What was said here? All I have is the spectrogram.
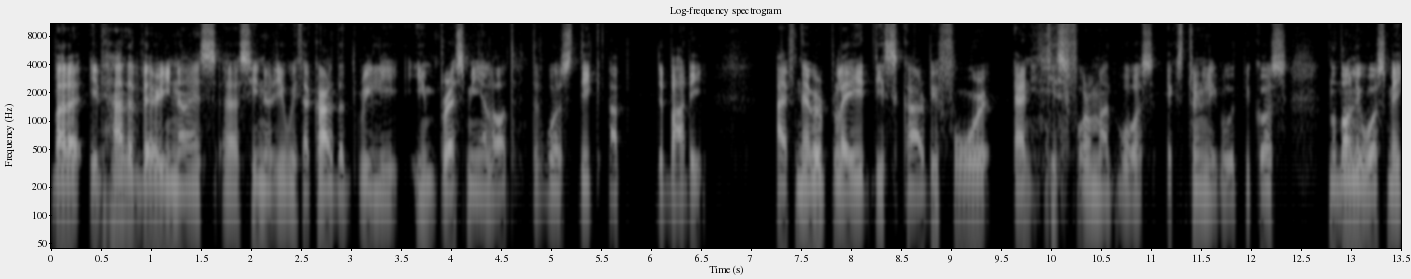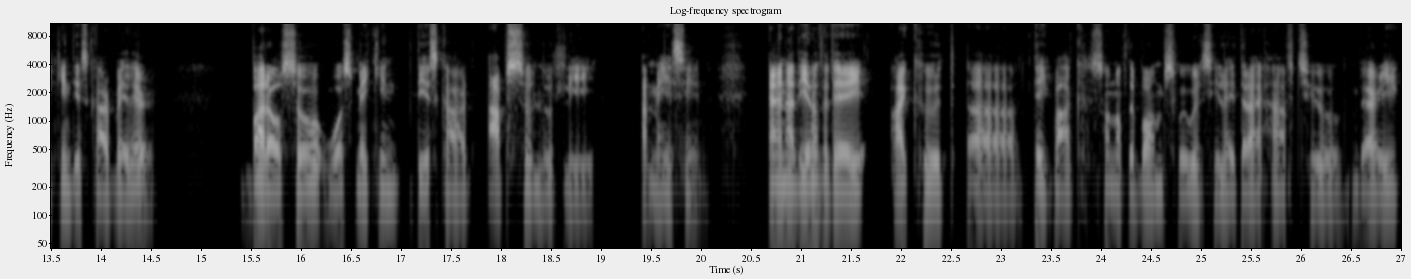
But uh, it had a very nice uh, synergy with a card that really impressed me a lot. That was Dig Up the Body. I've never played this card before, and this format was extremely good because not only was making this card better, but also was making this card absolutely amazing. And at the end of the day, I could uh, take back some of the bombs. We will see later. I have two very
